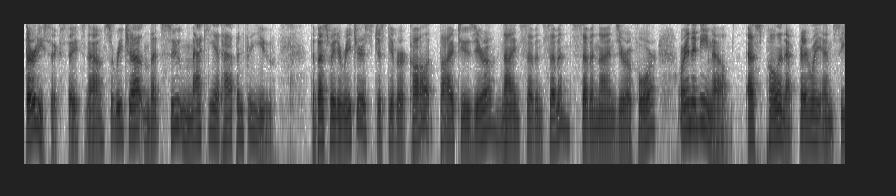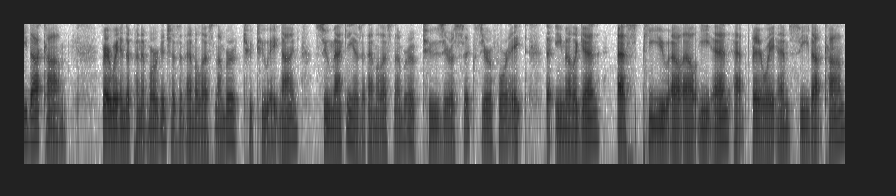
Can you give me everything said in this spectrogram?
36 states now, so reach out and let Sue Mackey it happen for you. The best way to reach her is just give her a call at 520-977-7904 or in an email, spullen at fairwaymc.com. Fairway Independent Mortgage has an MLS number of 2289. Sue Mackey has an MLS number of 206048. That email again, S-P-U-L-L-E-N at fairwaymc.com.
